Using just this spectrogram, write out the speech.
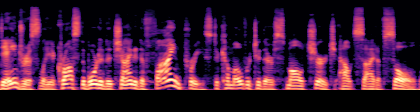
dangerously across the border to China to find priests to come over to their small church outside of Seoul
